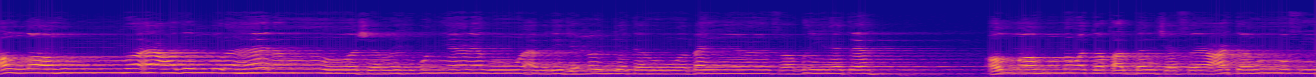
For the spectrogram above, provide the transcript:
اللهم أعظم برهانه وشرف بنيانه وأبلج حجته وبين فضيلته. اللهم وتقبل شفاعته في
